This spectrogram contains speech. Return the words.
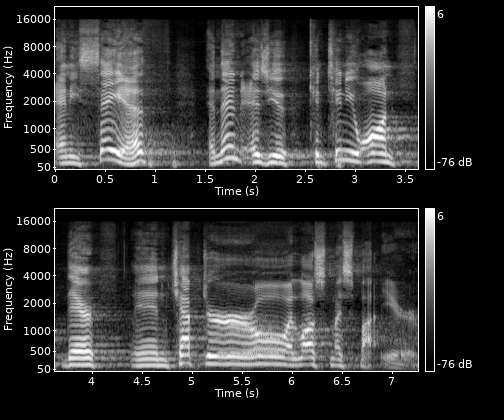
and he saith, and then as you continue on there, in chapter, oh, I lost my spot here.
